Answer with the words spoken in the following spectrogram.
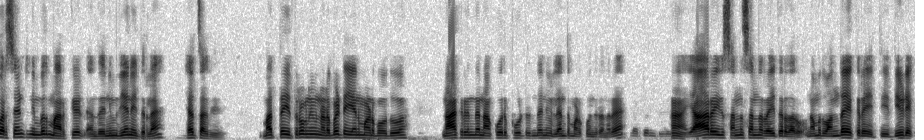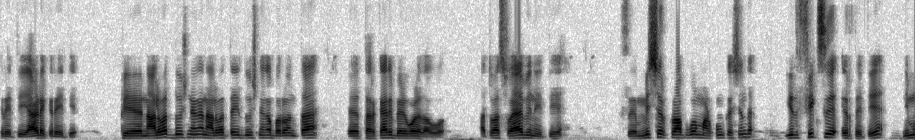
ಪರ್ಸೆಂಟ್ ನಿಮ್ಮದು ಮಾರ್ಕೆಟ್ ಅಂದ್ರೆ ನಿಮ್ದು ಏನೈತಿರಲ್ಲ ಹೆಚ್ಚಾಗ್ತೈತಿ ಮತ್ತೆ ಇದ್ರೊಳಗೆ ನೀವು ನಡಬಟ್ಟೆ ಏನ್ ಮಾಡ್ಬೋದು? ನಾಲ್ಕರಿಂದ ನಾಲ್ಕೂವರೆ ಫೂಟ್ರಿಂದ ನೀವು ಲೆಂತ್ ಮಾಡ್ಕೊಂಡಿರಂದ್ರೆ ಹಾ ಯಾರು ಈಗ ಸಣ್ಣ ಸಣ್ಣ ರೈತರ ಅದಾರು ನಮ್ದು ಒಂದೇ ಎಕರೆ ಐತಿ ದೀಡ್ ಎಕರೆ ಐತಿ ಎರಡ್ ಎಕರೆ ಐತಿ ನಲ್ವತ್ತು ದೂಷ್ನಾಗ ನಲ್ವತ್ತೈದು ದೂಷ್ನಾಗ ಬರುವಂತ ತರಕಾರಿ ಬೆಳೆಗಳು ಅದಾವು. ಅಥವಾ ಸೋಯಾಬೀನ್ ಐತಿ ಮಿಶ್ರ ಮಿಶ್ರ ಕ್ರಾಪ್ಗಳು ಮಾಡ್ಕೊಂಡ್ ಕಸಿಂದ ಇದು ಫಿಕ್ಸ್ ಇರ್ತೈತಿ. ನಿಮ್ಮ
